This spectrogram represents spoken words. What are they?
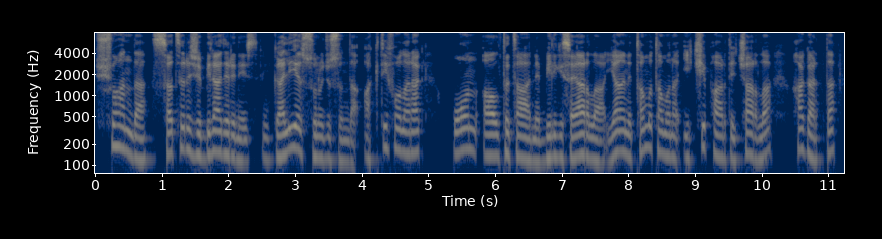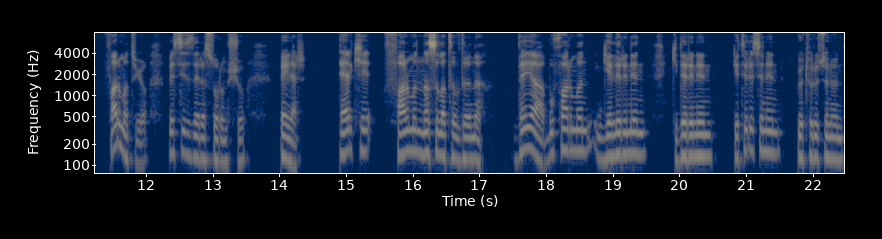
Şu anda satırcı biladeriniz Galia sunucusunda aktif olarak 16 tane bilgisayarla yani tamı tamına 2 parti çarla Haggard'da farm atıyor. Ve sizlere sorum şu. Beyler eğer ki farmın nasıl atıldığını veya bu farmın gelirinin, giderinin, getirisinin, götürüsünün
